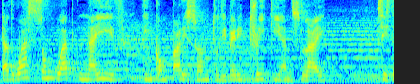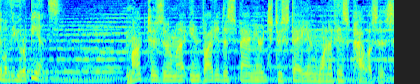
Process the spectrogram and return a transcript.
that was somewhat naive in comparison to the very tricky and sly system of the Europeans. Moctezuma invited the Spaniards to stay in one of his palaces.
